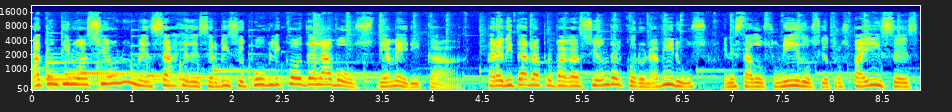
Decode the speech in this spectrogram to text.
A continuación, un mensaje de servicio público de la voz de América. Para evitar la propagación del coronavirus en Estados Unidos y otros países,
